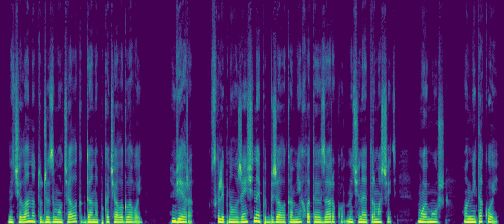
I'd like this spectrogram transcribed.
— начала, но тут же замолчала, когда она покачала головой. «Вера!» — всхлипнула женщина и подбежала ко мне, хватая за руку, начиная тормошить. «Мой муж! Он не такой!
